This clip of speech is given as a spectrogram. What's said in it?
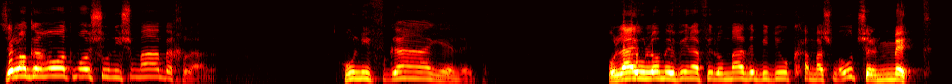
זה לא גרוע כמו שהוא נשמע בכלל. הוא נפגע הילד. אולי הוא לא מבין אפילו מה זה בדיוק המשמעות של מת.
